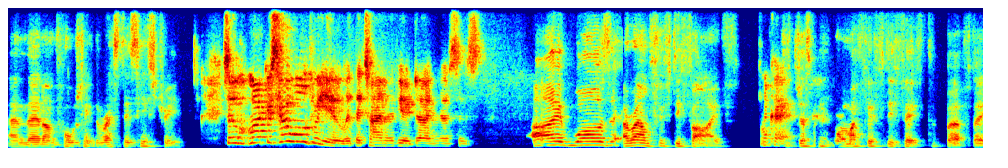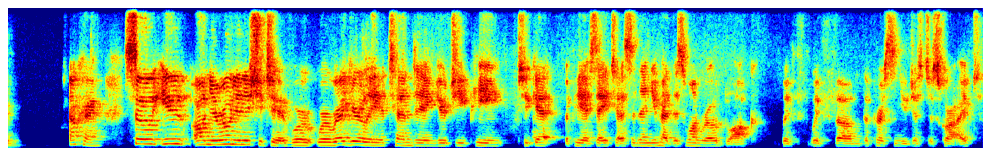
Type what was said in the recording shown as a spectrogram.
And then unfortunately, the rest is history. So, Marcus, how old were you at the time of your diagnosis? I was around 55. Okay. Just before my 55th birthday. Okay. So you, on your own initiative, were, were regularly attending your GP to get a PSA test, and then you had this one roadblock with with um, the person you just described.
